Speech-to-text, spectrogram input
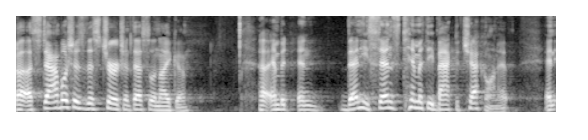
uh, establishes this church in Thessalonica uh, and, and then he sends Timothy back to check on it. And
